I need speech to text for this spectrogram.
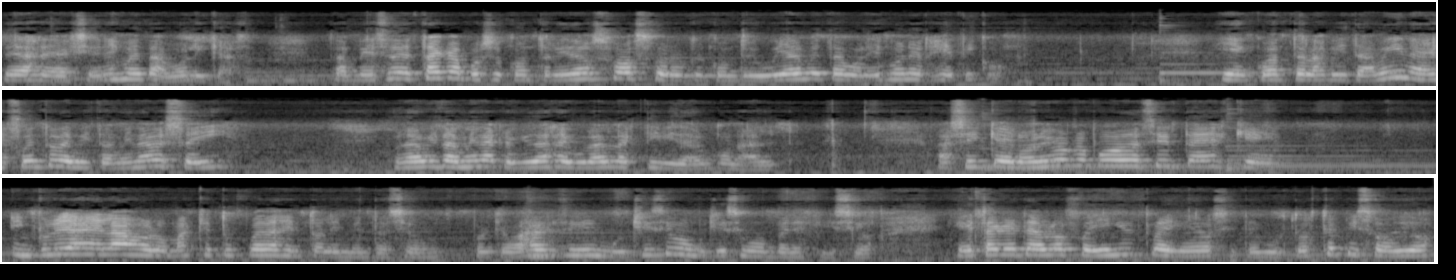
de las reacciones metabólicas. También se destaca por su contenido en fósforo que contribuye al metabolismo energético. Y en cuanto a las vitaminas, es fuente de vitamina B6, una vitamina que ayuda a regular la actividad hormonal. Así que lo único que puedo decirte es que incluyas el ajo lo más que tú puedas en tu alimentación, porque vas a recibir muchísimos, muchísimos beneficios. Esta que te hablo fue Ingrid Peguero. Si te gustó este episodio,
